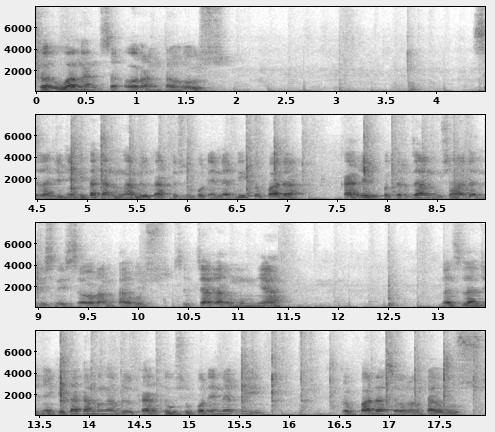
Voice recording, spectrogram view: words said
keuangan seorang Taurus. Selanjutnya kita akan mengambil kartu support energi kepada karir, pekerjaan, usaha, dan bisnis seorang Taurus secara umumnya. Dan selanjutnya kita akan mengambil kartu support energi kepada seorang Taurus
